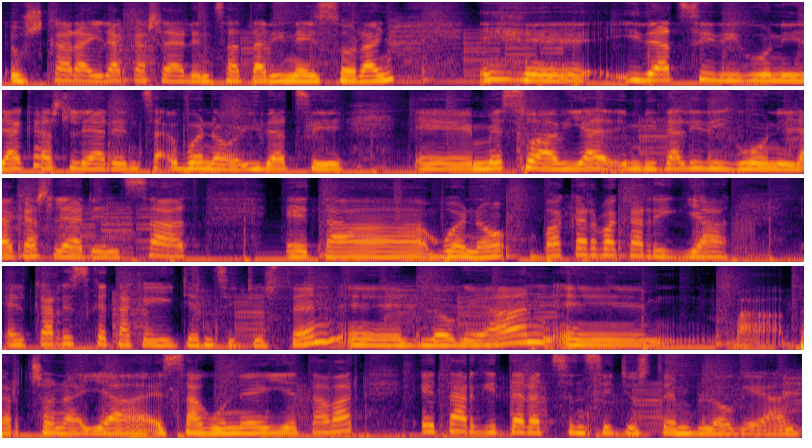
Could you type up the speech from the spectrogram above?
Euskara irakaslearen zatari nahi zorain, e, idatzi digun irakaslearen bueno, idatzi, e, mezua bidali digun irakaslearen zat, eta, bueno, bakar bakarrik ja, elkarrizketak egiten zituzten e, blogean, e, ba, pertsonaia ezagunei eta bar, eta argitaratzen zituzten blogean.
